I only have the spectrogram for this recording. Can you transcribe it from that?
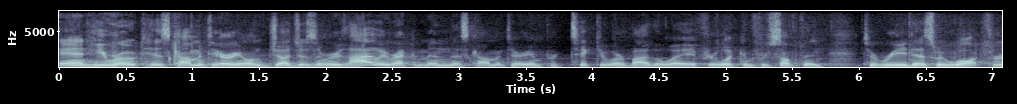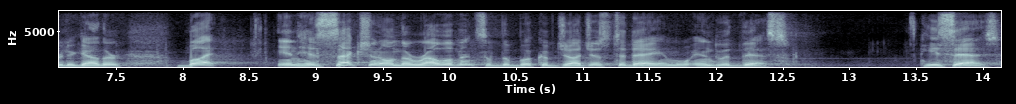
and he wrote his commentary on Judges and Ruth. I highly recommend this commentary in particular, by the way, if you're looking for something to read as we walk through together. But in his section on the relevance of the book of Judges today, and we'll end with this, he says,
